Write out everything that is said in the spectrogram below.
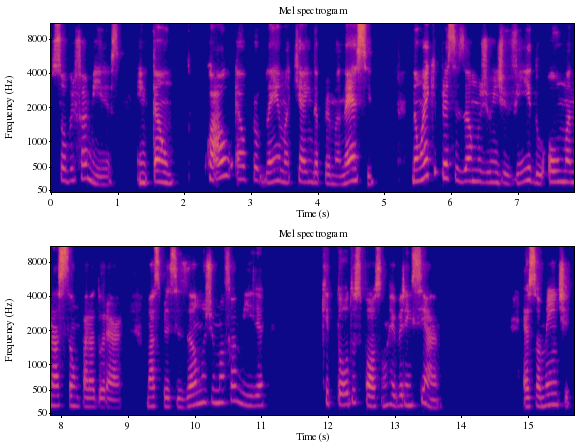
sobre famílias. Então, qual é o problema que ainda permanece? Não é que precisamos de um indivíduo ou uma nação para adorar, mas precisamos de uma família que todos possam reverenciar. É somente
